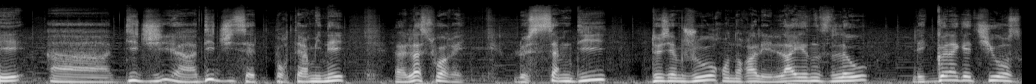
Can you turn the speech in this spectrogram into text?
et un DJ, un pour terminer euh, la soirée. Le samedi, deuxième jour, on aura les Lions Low, les Gonna Get Yours,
